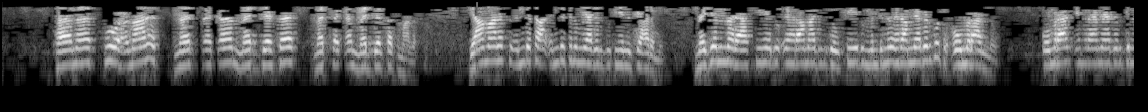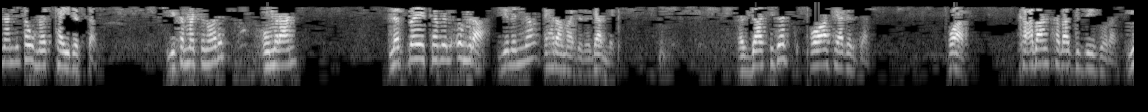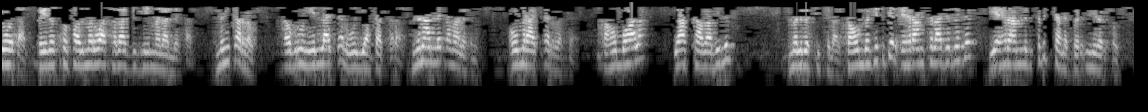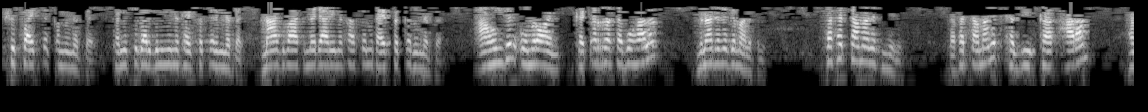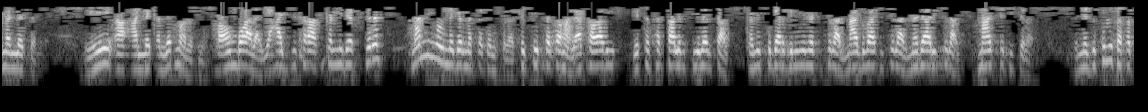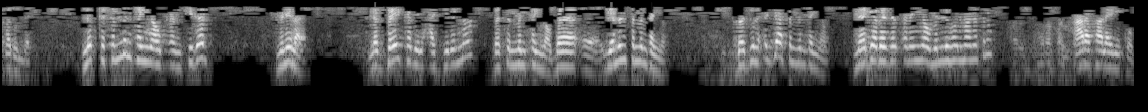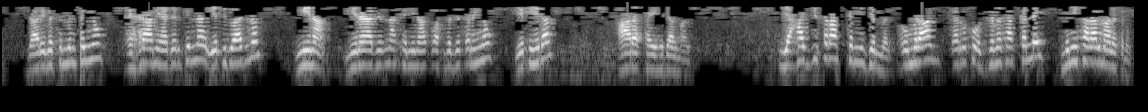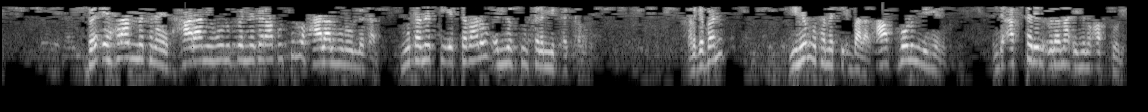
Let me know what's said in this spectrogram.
ተመቱዕ ማለት መጠቀም፣ መደሰት፣ መጠቀም፣ መደሰት ማለት ነው። ያ ማለት እንዴት እንዴት ነው የሚያደርጉት? ይሄን ሲያርሙ መጀመሪያ ሲሄዱ ኢህራም አድርገው ሲሄዱ ምንድነው ኢህራም የሚያደርጉት? ዑምራን ነው። ዑምራን ኢህራም ያደርግና አንድ ሰው መካ ይደርሳል። እየሰማችሁ ነው አይደል? ዑምራን ለበይከ ዑምራ ይልና ኢህራም አደረገ አለቀ። እዛ ሲደርስ ጠዋፍ ያደርጋል። ጠዋፍ ካዕባን ሰባት ጊዜ ይዞራል፣ ይወጣል። በይነ ሶፋ መርዋ ሰባት ጊዜ ይመላለሳል። ምን ቀረው? ጸጉሩን ይላጫል ወይ ያሳጥራል። ምን አለቀ ማለት ነው? ዑምራ ጨረሰ። ካሁን በኋላ የአካባቢ ልብስ መልበስ ይችላል። ካሁን በፊት ግን ኢህራም ስላደረገ የኢህራም ልብስ ብቻ ነበር የሚለብሰው። ሽቶ አይጠቀምም ነበር። ከሚስቱ ጋር ግንኙነት አይፈጠርም ነበር። ማግባት፣ መዳር የመሳሰሉት አይፈቀዱም ነበር። አሁን ግን ዑምራዋን ከጨረሰ በኋላ ምን አደረገ ማለት ነው? ተፈታ ማለት ይሄ ነው። ተፈታ ማለት ከዚህ ከሐራም ተመለሰ። ይሄ አለቀለት ማለት ነው። ከአሁን በኋላ የሐጅ ስራ እስከሚደርስ ድረስ ማንኛውን ነገር መጠቀም ይችላል። ሽቱ ይጠቀማል። የአካባቢ የተፈታ ልብስ ይለብሳል። ከሚስቱ ጋር ግንኙነት ይችላል። ማግባት ይችላል። መዳር ይችላል። ማጨት ይችላል። እነዚህ ሁሉ ተፈቀዱለት። ልክ ስምንተኛው ቀን ሲደርስ ምን ይላል? ለበይከ ቢልሐጅና በስምንተኛው የምን ስምንተኛው በዙል ሕጃ ስምንተኛው ነገ በዘጠነኛው ምን ሊሆን ማለት ነው? አረፋ ላይ ሊቆም ዛሬ በስምንተኛው ኢህራም ያደርግና የት ሄዶ ያድራል? ሚና ሚና ያድርና ከሚና ጠዋት በዘጠነኛው የት ይሄዳል? አረፋ ይሄዳል ማለት ነው። የሐጅ ስራ እስከሚጀመር ዑምራን ጨርሶ ዘመካከል ላይ ምን ይሰራል ማለት ነው? በኢህራም ምክንያት ሐራም የሆኑበት ነገራቶች ሁሉ ሐላል ሆነውለታል። ሙተመቲ የተባለው እነሱን ስለሚጠቀም ነው። አልገባንም? ይሄ ሙተመቲ ይባላል። أفضل ም ይሄ ነው። እንደ أكثر العلماء ይሄ ነው أفضل።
